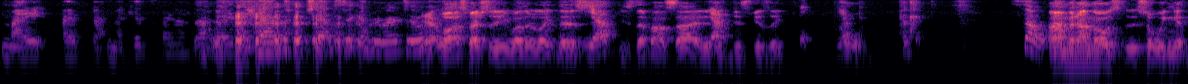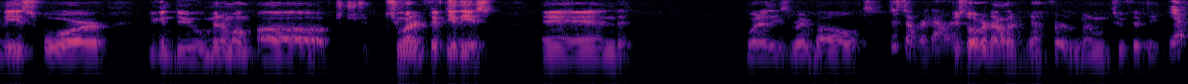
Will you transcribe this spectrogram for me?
My I've gotten my kids kind of that way. They have chapstick everywhere too. yeah, well, especially weather like this. Yep. You step outside, and Yep. it just feels like Yep. cold. So Um, and on those, so we can get these for you can do minimum of 250 of these, and what are these right about? just over a dollar. Just over a dollar, yeah, for minimum 250. Yep.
